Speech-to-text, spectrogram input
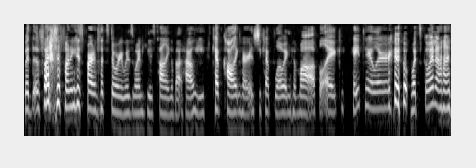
But the, fun, the funniest part of that story was when he was telling about how he kept calling her and she kept blowing him off, like, "Hey Taylor, what's going on?"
